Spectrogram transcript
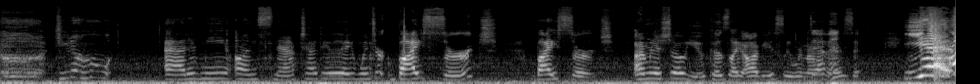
yeah. Do you know who added me on Snapchat the other day? Wynter by search. By search. I'm gonna show you because, like, obviously we're not. Devin? Gonna say- yes.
